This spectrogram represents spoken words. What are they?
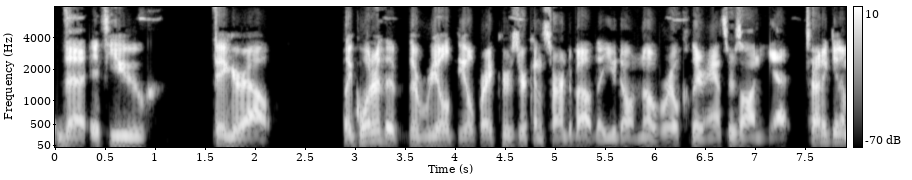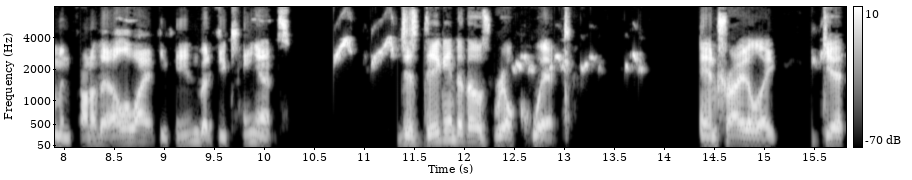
that if you figure out like what are the, the real deal breakers you're concerned about that you don't know real clear answers on yet? Try to get them in front of the loi if you can but if you can't just dig into those real quick and try to like get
